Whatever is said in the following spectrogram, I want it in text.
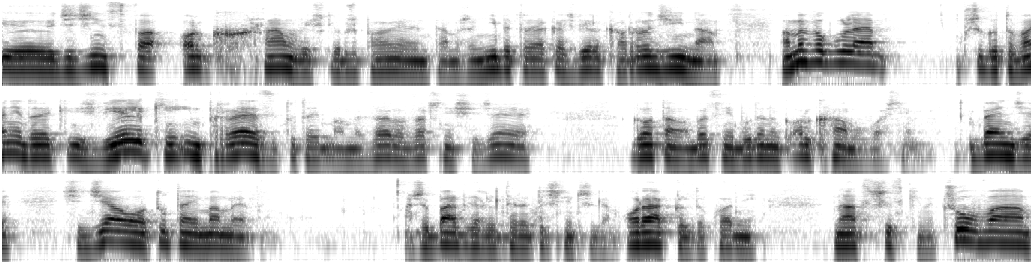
e, dziedzictwa Orkhram, jeśli dobrze pamiętam, że niby to jakaś wielka rodzina. Mamy w ogóle przygotowanie do jakiejś wielkiej imprezy. Tutaj mamy, zaraz zacznie się dzieje. Gotham, obecnie budynek Orkhamu właśnie. Będzie się działo. Tutaj mamy, że Batgirl teoretycznie, czy tam Oracle dokładnie nad wszystkim czuwa.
